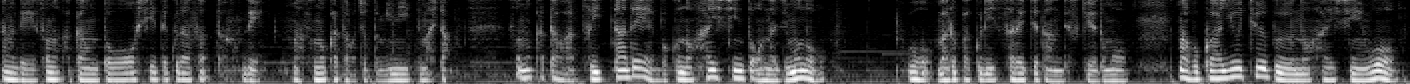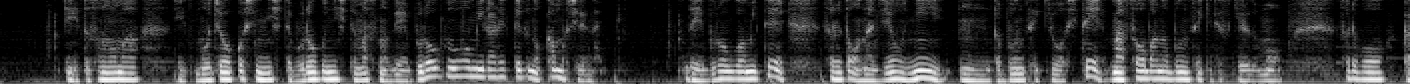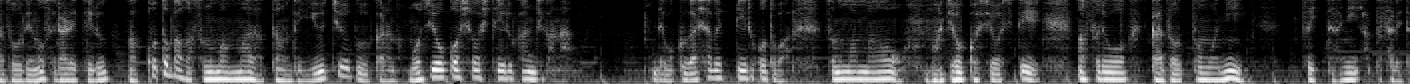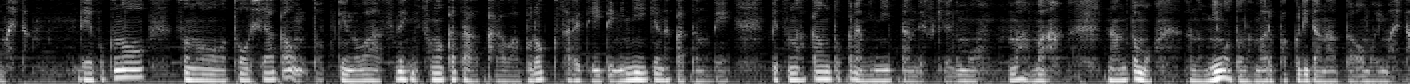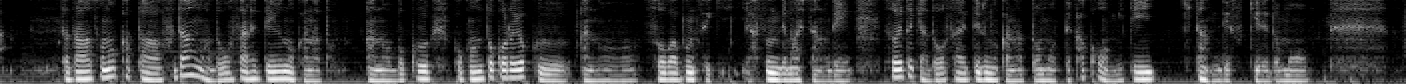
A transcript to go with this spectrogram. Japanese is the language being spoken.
なので、そのアカウントを教えてくださったので、まあその方をちょっと見に行ってました。その方は Twitter で僕の配信と同じものを丸パクリされてたんですけれども、まあ僕は YouTube の配信をえっ、ー、と、そのまま、えー、文字起こしにしてブログにしてますので、ブログを見られてるのかもしれない。で、ブログを見て、それと同じように、うんと分析をして、まあ相場の分析ですけれども、それを画像で載せられている、まあ言葉がそのまんまだったので、YouTube からの文字起こしをしている感じかな。で、僕が喋っている言葉、そのまんまを 文字起こしをして、まあそれを画像ともに Twitter にアップされてました。で、僕のその投資アカウントっていうのはすでにその方からはブロックされていて見に行けなかったので、別のアカウントから見に行ったんですけれども、まあまあ、なんともあの見事な丸パクリだなとは思いました。ただ、その方、普段はどうされているのかなと。あの、僕、ここのところよく、あの、相場分析休んでましたので、そういう時はどうされているのかなと思って過去を見てきたんですけれども、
